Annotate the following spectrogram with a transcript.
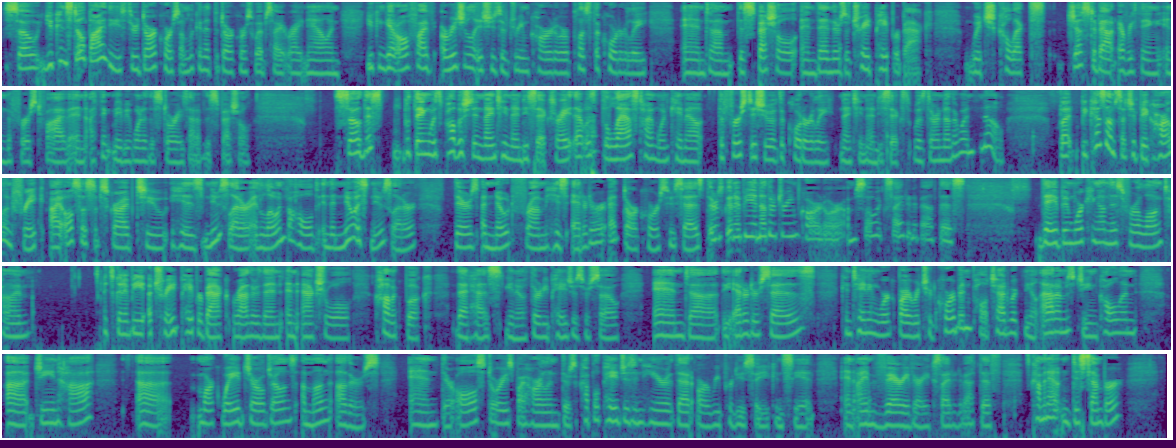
So you can still buy these through Dark Horse. I'm looking at the Dark Horse website right now, and you can get all five original issues of Dream Corridor plus the quarterly and um, the special, and then there's a trade paperback which collects just about everything in the first five, and I think maybe one of the stories out of the special. So this thing was published in 1996, right? That was the last time one came out. The first issue of the quarterly, 1996. Was there another one? No. But because I'm such a big Harlan freak, I also subscribe to his newsletter, and lo and behold, in the newest newsletter, there's a note from his editor at Dark Horse who says, There's going to be another Dream Corridor. I'm so excited about this. They've been working on this for a long time. It's going to be a trade paperback rather than an actual comic book that has, you know, 30 pages or so. And uh, the editor says, containing work by Richard Corbin, Paul Chadwick, Neal Adams, Gene Colan, uh, Gene Ha, uh, Mark Waid, Gerard Jones, among others. And they're all stories by Harlan. There's a couple pages in here that are reproduced so you can see it. And I am very, very excited about this. It's coming out in December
